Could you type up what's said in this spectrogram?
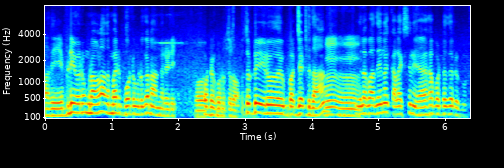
அது எப்படி விரும்புறாங்களோ அந்த மாதிரி போட்டு கொடுக்க நாங்கள் ரெடி போட்டு கொடுத்துருவோம். தொட்டு இருபது பட்ஜெட் தான். இதில் பார்த்தீங்கன்னா கலெக்ஷன் ஏகப்பட்டது இருக்கும்.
